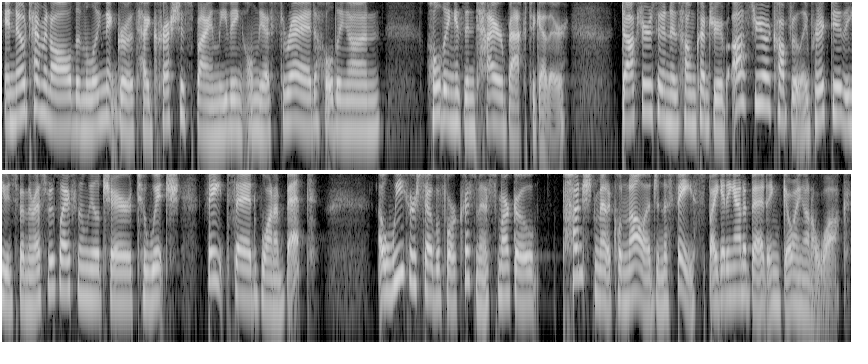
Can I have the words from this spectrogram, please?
In no time at all, the malignant growth had crushed his spine, leaving only a thread holding on holding his entire back together. Doctors in his home country of Austria confidently predicted that he would spend the rest of his life in the wheelchair, to which fate said, Wanna bet? A week or so before Christmas, Marco punched medical knowledge in the face by getting out of bed and going on a walk.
